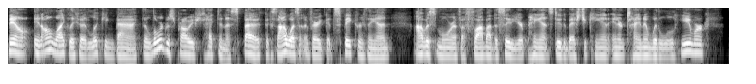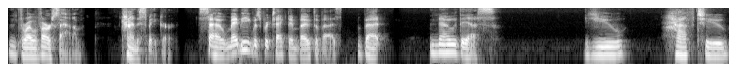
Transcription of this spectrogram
Now, in all likelihood, looking back, the Lord was probably protecting us both because I wasn't a very good speaker then. I was more of a fly by the seat of your pants, do the best you can, entertain them with a little humor, and throw a verse at them kind of speaker. So maybe he was protecting both of us. But know this you have to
